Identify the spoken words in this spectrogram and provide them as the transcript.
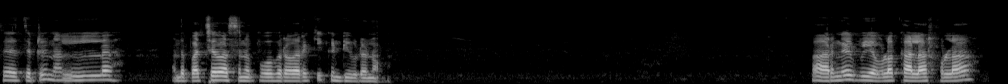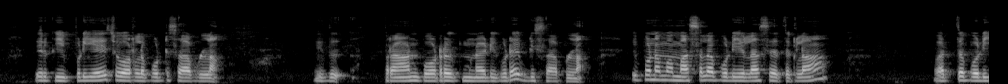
சேர்த்துட்டு நல்லா அந்த பச்சை வாசனை போகிற வரைக்கும் கிண்டி விடணும். பாருங்கள் இப்போ எவ்வளோ கலர்ஃபுல்லாக இருக்குது இப்படியே சோறில் போட்டு சாப்பிட்லாம். இது ப்ரான் போடுறதுக்கு முன்னாடி கூட இப்படி சாப்பிட்லாம். இப்போ நம்ம மசாலா பொடியெல்லாம் சேர்த்துக்கலாம். வத்தப்பொடி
